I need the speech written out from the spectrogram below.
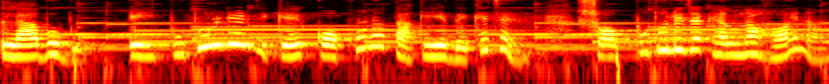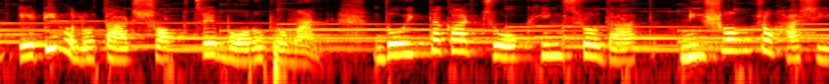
লাবুবু, এই পুতুলটির দিকে কখনো তাকিয়ে দেখেছেন? সব পুতুলই যে খেলনা হয় না, এটি হলো তার সবচেয়ে বড় প্রমাণ। দৈত্যাকার চোখ, হিংস্র দাঁত নৃশংস হাসি।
